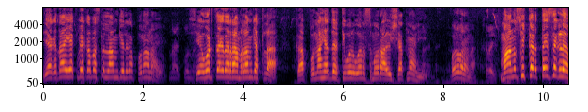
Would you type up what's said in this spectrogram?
एकदा एकमेकापासून लांब गेलं का पुन्हा नाही. नाही कोण नाही. शेवटचा एकदा राम राम घेतला. का पुन्हा ह्या धर्तीवर वन समोर आयुष्यात नाही? बरोबर आहे ना. माणूस ही करतय सगळं.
